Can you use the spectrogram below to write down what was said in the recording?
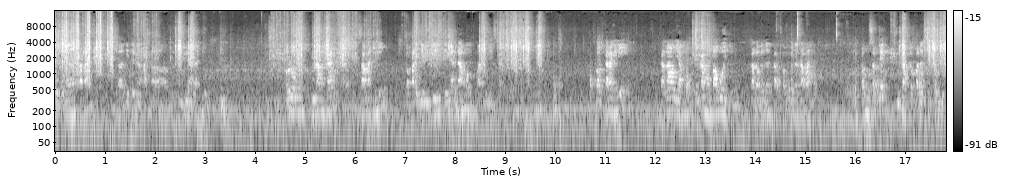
dia kena saman uh, dia kena uh, berdiri laju tolong pulangkan saman ini kepada JBJ dengan nama pemandu yang sekarang. Sebab sekarang ini kalau yang bukan membawa itu kalau kena, kamu kena saman kamu subjek juga kepada sistem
